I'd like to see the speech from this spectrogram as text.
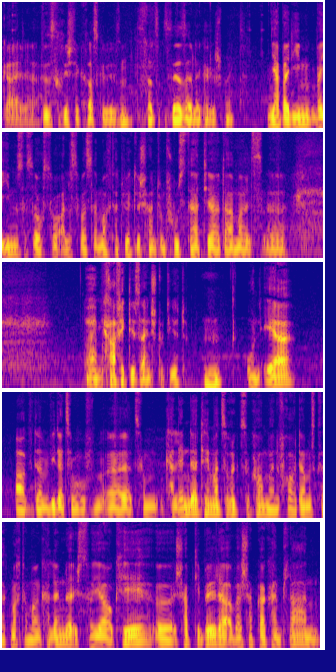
Geil, ja. Das ist richtig krass gewesen. Das hat sehr, sehr lecker geschmeckt. Ja, bei ihm, bei ihm ist es auch so, alles, was er macht, hat wirklich Hand und Fuß. Der hat ja damals äh, ähm, Grafikdesign studiert. Und er, äh, dann wieder zum, äh, zum Kalenderthema zurückzukommen. Meine Frau hat damals gesagt, mach doch mal einen Kalender. Ich so, ja, okay, äh, ich habe die Bilder, aber ich habe gar keinen Plan.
